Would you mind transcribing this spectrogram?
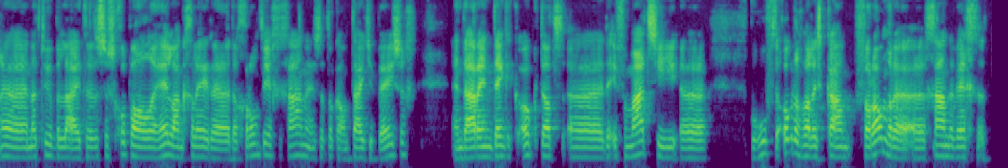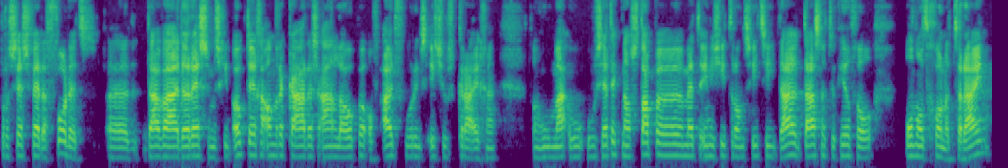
Uh, natuurbeleid, dat is de schop al heel lang geleden de grond in gegaan en is dat ook al een tijdje bezig. En daarin denk ik ook dat de informatiebehoefte uh, ook nog wel eens kan veranderen, gaandeweg het proces verder vordert. daar waar de resten misschien ook tegen andere kaders aanlopen of uitvoeringsissues krijgen. Van hoe, hoe, hoe zet ik nou stappen met de energietransitie? Daar, daar is natuurlijk heel veel onontgonnen terrein.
